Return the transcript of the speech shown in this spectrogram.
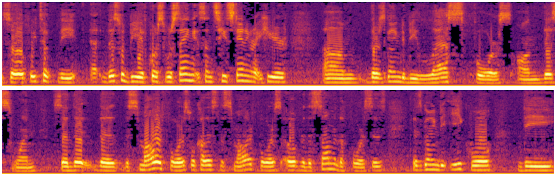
so if we took the uh, this would be of course we're saying it since he's standing right here um, there's going to be less force on this one. So the, the, the smaller force, we'll call this the smaller force over the sum of the forces, is going to equal the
